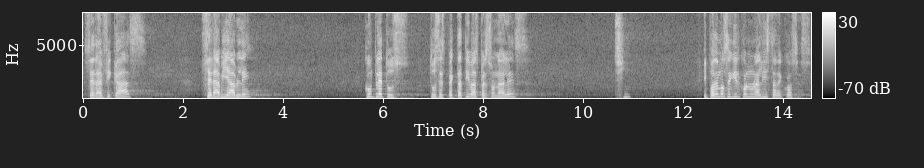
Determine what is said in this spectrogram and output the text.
¿Será eficaz? ¿Será viable? ¿Cumple tus, tus expectativas personales? Sí. Y podemos seguir con una lista de cosas.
